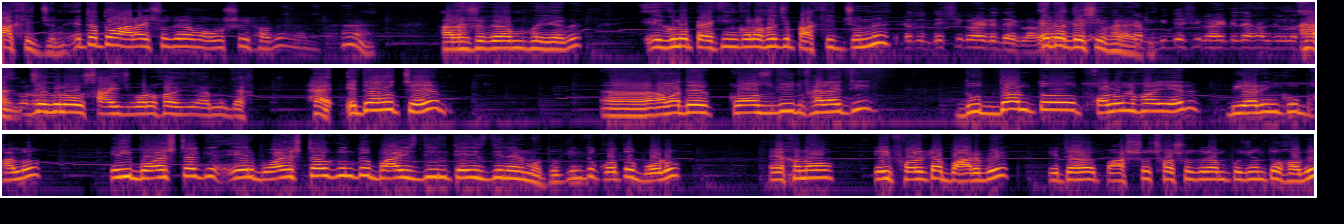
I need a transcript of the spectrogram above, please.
পাখির জন্য। এটা তো আড়াইশো গ্রাম অবশ্যই হবে। হ্যাঁ আড়াইশো গ্রাম হয়ে যাবে। এগুলো প্যাকিং করা হয়েছে পাখির জন্য। এটা তো দেশি ভ্যারাইটি দেখলাম। এটা দেশি variety। বিদেশি ভ্যারাইটি দেখান যেগুলো হ্যাঁ যেগুলো সাইজ বড় হয় আমি দেখ হ্যাঁ এটা হচ্ছে আমাদের ক্রসবিট ভ্যারাইটি দুর্দান্ত ফলন হয় এর বিয়ারিং খুব ভালো। এই বয়সটা এর বয়সটাও কিন্তু বাইশ দিন তেইশ দিনের মতো। কিন্তু কত বড় এখনও এই ফলটা বাড়বে। এটা পাঁচশো ছশো গ্রাম পর্যন্ত হবে।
